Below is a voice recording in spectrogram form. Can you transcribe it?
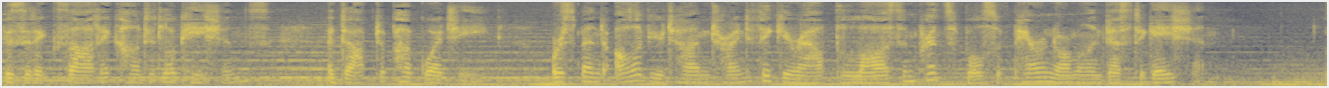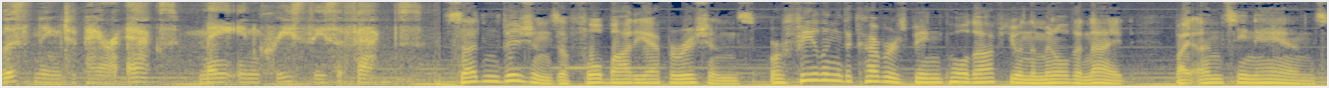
visit exotic haunted locations, adopt a pukwudgie, or spend all of your time trying to figure out the laws and principles of paranormal investigation. Listening to Para X may increase these effects. Sudden visions of full body apparitions or feeling the covers being pulled off you in the middle of the night by unseen hands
